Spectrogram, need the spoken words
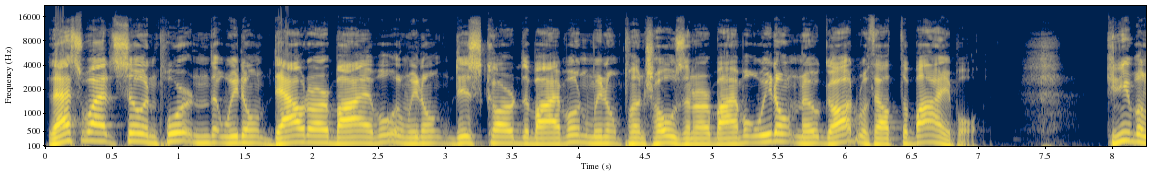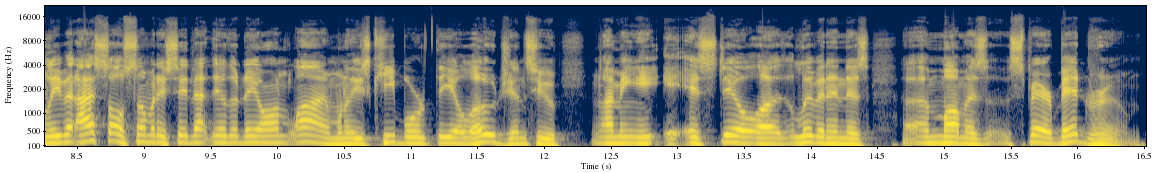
That's why it's so important that we don't doubt our Bible and we don't discard the Bible and we don't punch holes in our Bible. We don't know God without the Bible. Can you believe it? I saw somebody say that the other day online. One of these keyboard theologians who, I mean, is still uh, living in his uh, mama's spare bedroom.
